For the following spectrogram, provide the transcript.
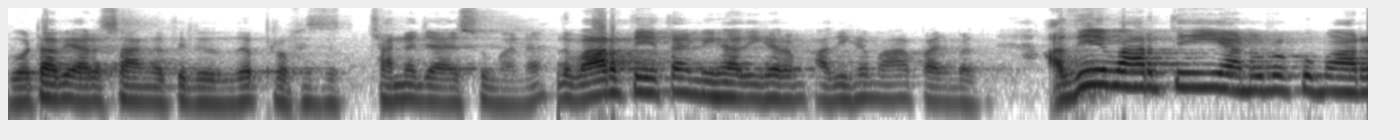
கோட்டாபி அரசாங்கத்தில் இருந்த ப்ரொஃபஸர் சன்ன ஜாயசுமன் அந்த வார்த்தையை தான் மிக அதிகம் அதிகமாக பயன்படுத்த அதே வார்த்தையை அனுரகுமார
